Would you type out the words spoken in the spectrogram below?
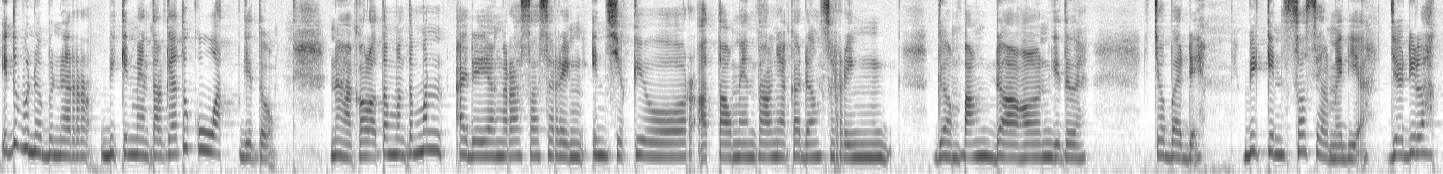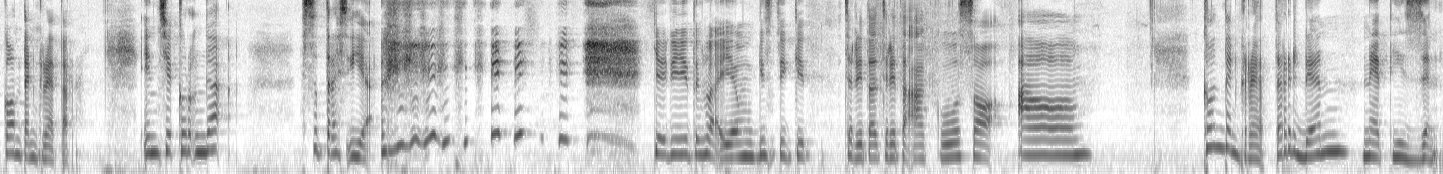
Itu benar-benar bikin mental kita tuh kuat gitu. Nah kalau teman-teman ada yang ngerasa sering insecure atau mentalnya kadang sering gampang down gitu ya coba deh bikin sosial media. Jadilah content creator. Insecure enggak stres iya. Jadi itulah ya mungkin sedikit cerita-cerita aku soal content creator dan netizen.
